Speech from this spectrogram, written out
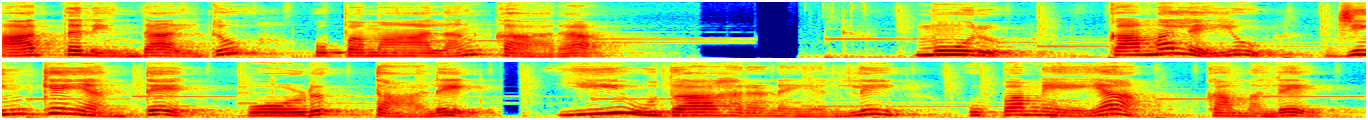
ಆದ್ದರಿಂದ ಇದು ಉಪಮಾಲಂಕಾರ. ಮೂರು, ಕಮಲೆಯು ಜಿಂಕೆಯಂತೆ ಓಡುತ್ತಾಳೆ. ಈ ಉದಾಹರಣೆಯಲ್ಲಿ ಉಪಮೇಯ ಕಮಲೆ,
